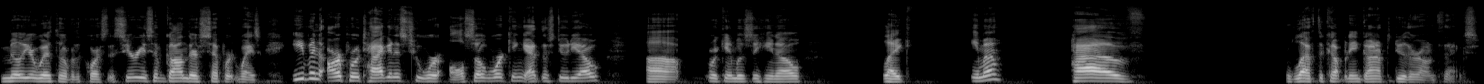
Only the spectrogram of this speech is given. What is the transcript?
familiar with over the course of the series have gone their separate ways. Even our protagonists who were also working at the studio, uh, working Musashino, like Ima, have left the company and gone off to do their own things.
